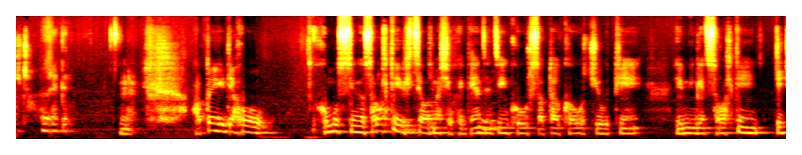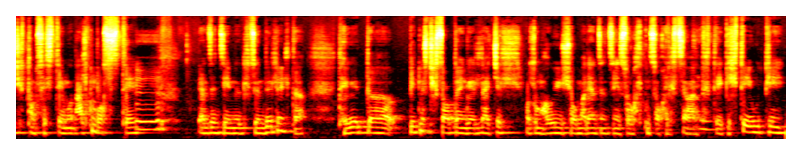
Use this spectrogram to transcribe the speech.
болж хуурайд байна. Одоо ингэж яг уу хүмүүсийн сургалтын хэрэгцээ бол маш их хэд янз янзын курс одоо коуч юу гэдгийг ер нь ингээд сургалтын жижиг том системүүд албан бус тий янз янзын юм зөндөлөө л да. Тэгээд бид нар ч гэсэн одоо ингээд ажил болон хувийн шугамар янз янзын сургалтанд суух хэрэгцээ гардаг. Гэхдээ юу гэдгийг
